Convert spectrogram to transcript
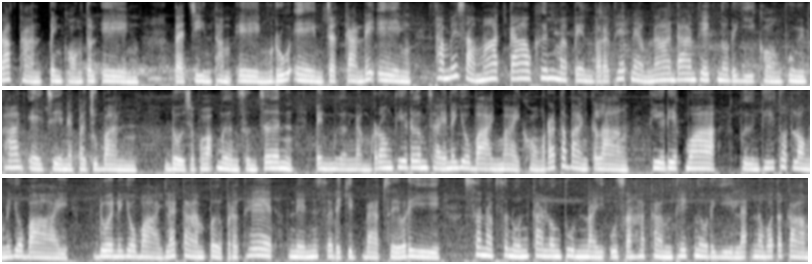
รากฐานเป็นของตนเอง แต่จีนทำเอง รู้เองจัดการได้เองทำให้สามารถก้าวขึ้นมาเป็นประเทศแนวหน้าด้านเทคโนโลยีของภูมิภาคเอเชียในปัจจุบัน โดยเฉพาะเมืองเซินเจิ้นเป็นเมืองนำร่องที่เริ่มใช้นโยบายใหม่ของรัฐบาลกลาง ที่เรียกว่า พื้นที่ทดลองนโยบาย โดยนโยบายและการเปิดประเทศ เน้นเศรษฐกิจแบบเสรี สนับสนุนการลงทุนในอุตสาหกรรมเทคโนโลยีและนวัตกรรม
